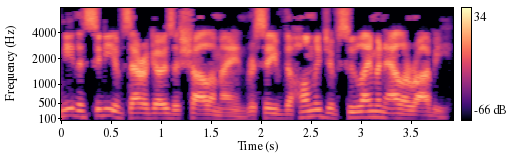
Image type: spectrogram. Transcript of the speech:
Near the city of Zaragoza Charlemagne received the homage of Sulayman al-Arabi.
